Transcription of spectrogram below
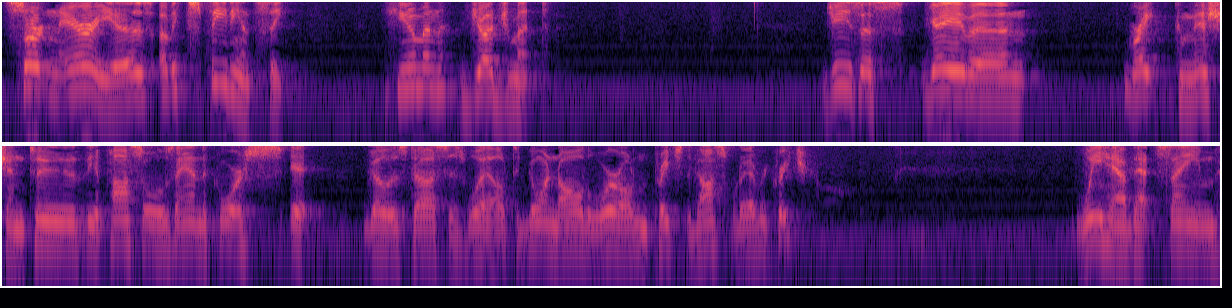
certain areas of expediency, human judgment. Jesus gave a great commission to the apostles, and of course, it goes to us as well to go into all the world and preach the gospel to every creature. We have that same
